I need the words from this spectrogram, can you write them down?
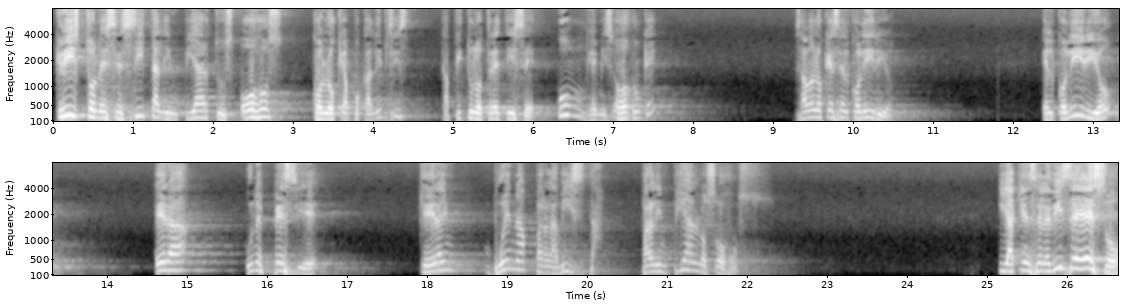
Cristo necesita limpiar tus ojos con lo que Apocalipsis capítulo 3 dice, unge mis ojos con qué? ¿Saben lo que es el colirio? El colirio era una especie que era buena para la vista, para limpiar los ojos. Y a quien se le dice eso,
